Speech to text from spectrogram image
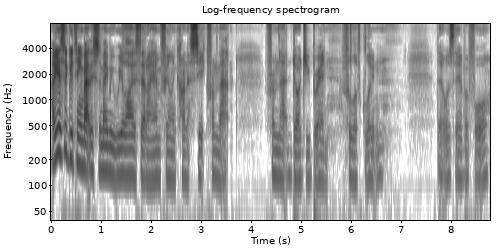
I guess the good thing about this is it made me realize that I am feeling kind of sick from that, from that dodgy bread full of gluten that was there before.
